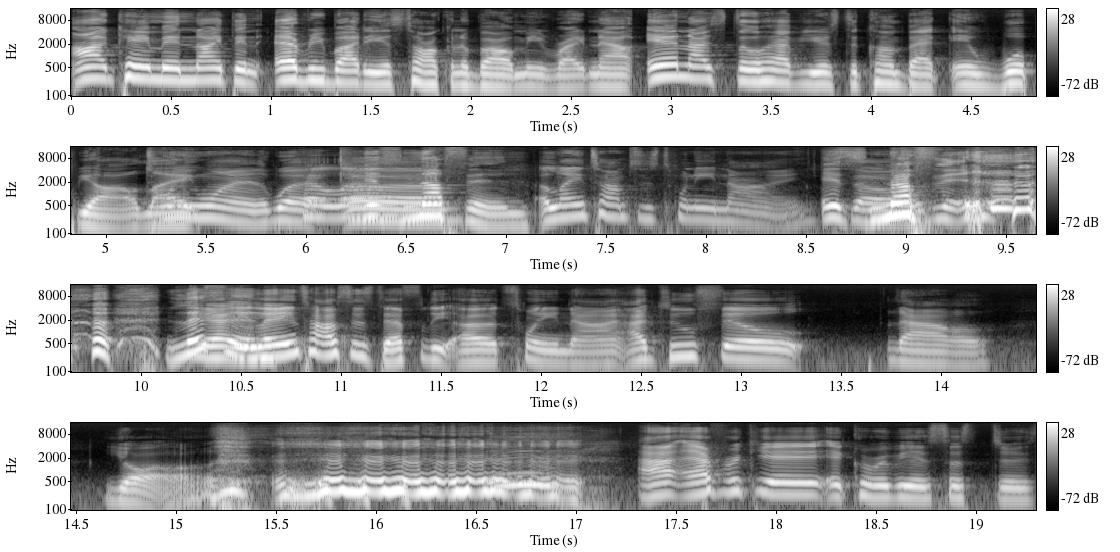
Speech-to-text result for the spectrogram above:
I came in ninth, and everybody is talking about me right now, and I still have years to come back and whoop y'all. Like 21. What? Hello. it's uh, nothing. Elaine Thompson's 29. It's so- nothing. Listen, Yeah, Elaine Thompson's definitely uh 29. I do feel now, y'all. Our African and Caribbean sisters,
